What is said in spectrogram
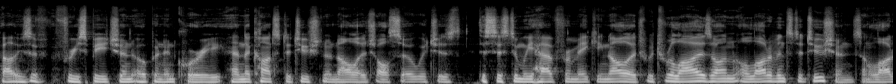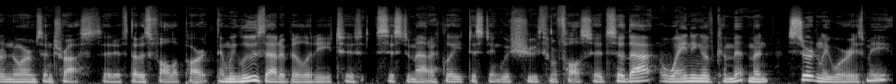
values of free speech and open inquiry, and the constitution of knowledge also, which is the system we have for making knowledge, which relies on a lot of institutions and a lot of norms and trust. That if those fall apart, then we lose that ability to systematically distinguish truth from falsehood. So that waning of commitment certainly worries me.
